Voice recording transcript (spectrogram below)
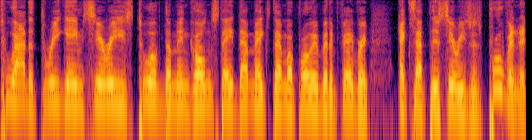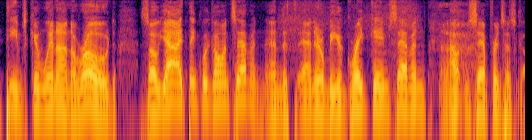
two out of three game series, two of them in Golden State, that makes them a prohibitive favorite, except this series has proven that teams can win on the road. So, yeah, I think we're going seven, and, the, and it'll be a great game seven out in San Francisco.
